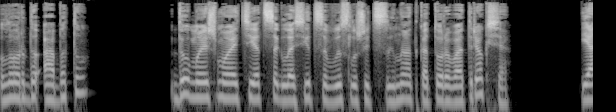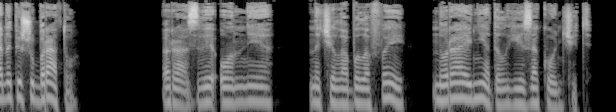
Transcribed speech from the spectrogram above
«Лорду Абботу? Думаешь, мой отец согласится выслушать сына, от которого отрекся? Я напишу брату». «Разве он не...» — начала была Фэй, но Рай не дал ей закончить.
